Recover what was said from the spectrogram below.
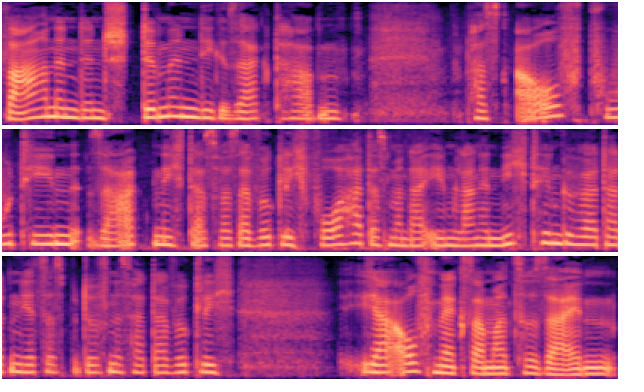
warnenden Stimmen, die gesagt haben, passt auf, Putin sagt nicht das, was er wirklich vorhat, dass man da eben lange nicht hingehört hat. Und jetzt das Bedürfnis hat, da wirklich ja aufmerksamer zu sein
